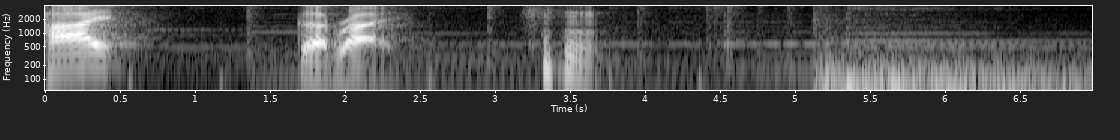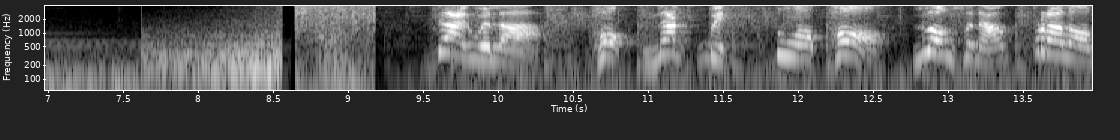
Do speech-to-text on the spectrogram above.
ท้ายเกิดไรได้เวลา 6 นักบิดตัวพ่อ ลงสนามประลอง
